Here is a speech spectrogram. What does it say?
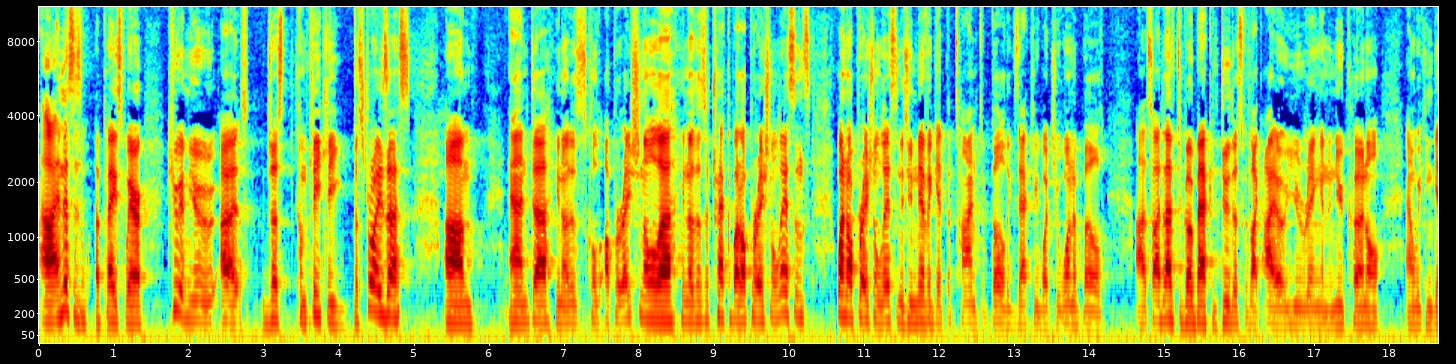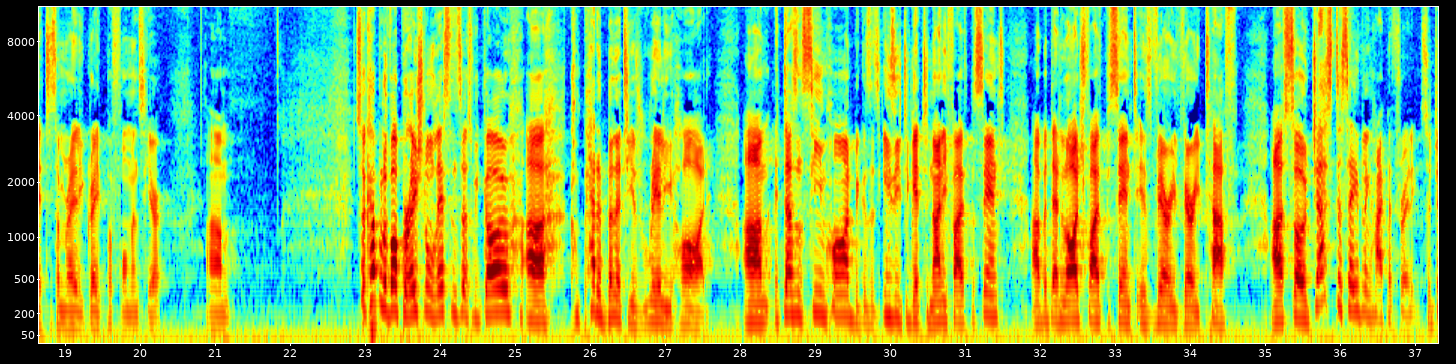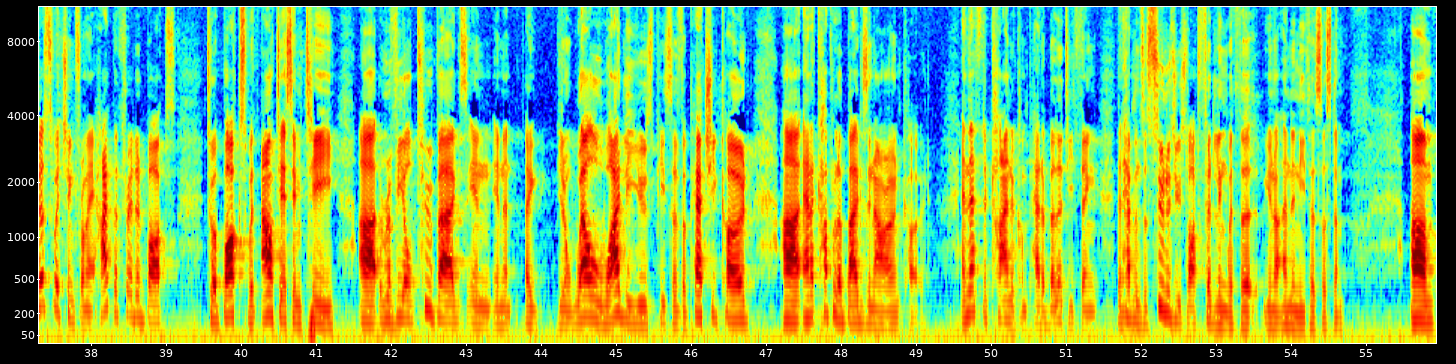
Uh, and this is a place where QEMU uh, just completely destroys us. Um, and uh, you know, this is called operational, uh, you know, there's a track about operational lessons. One operational lesson is you never get the time to build exactly what you want to build. Uh, so I'd love to go back and do this with like io_uring and a new kernel, and we can get to some really great performance here. Um, so a couple of operational lessons as we go. Uh, compatibility is really hard. Um, it doesn't seem hard because it's easy to get to 95%, uh, but that large 5% is very, very tough. Uh, so just disabling hyperthreading, so just switching from a hyperthreaded box to a box without SMT uh, revealed two bugs in, in a, a you know, well widely used piece of Apache code uh, and a couple of bugs in our own code. And that's the kind of compatibility thing that happens as soon as you start fiddling with the, you know, underneath the system. Um,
